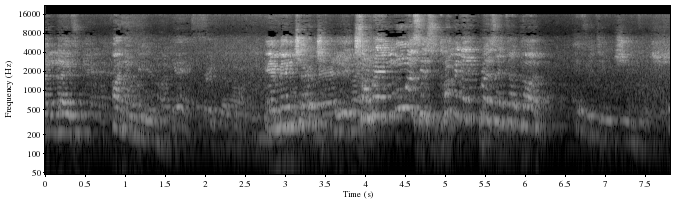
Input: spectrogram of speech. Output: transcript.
My life unaware. Praise the Amen, church? So when Moses coming in the presence of God, everything changed.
